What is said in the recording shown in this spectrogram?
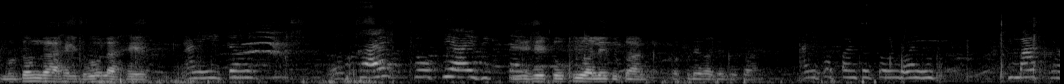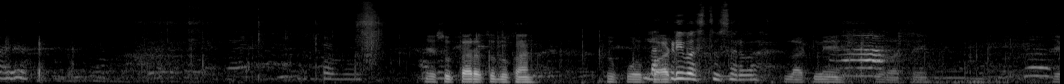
मृदंग आहे ढोल आहे. आणि इथं काय? टोपी आहे हे विकतात. हे टोपीवाले दुकान कपडेवाले दुकान. आणि पप्पांचं मास्क वालं हे सुताराचं दुकान. तो पोळपाट लाकडी वस्तू सर्व. लाटणे हे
